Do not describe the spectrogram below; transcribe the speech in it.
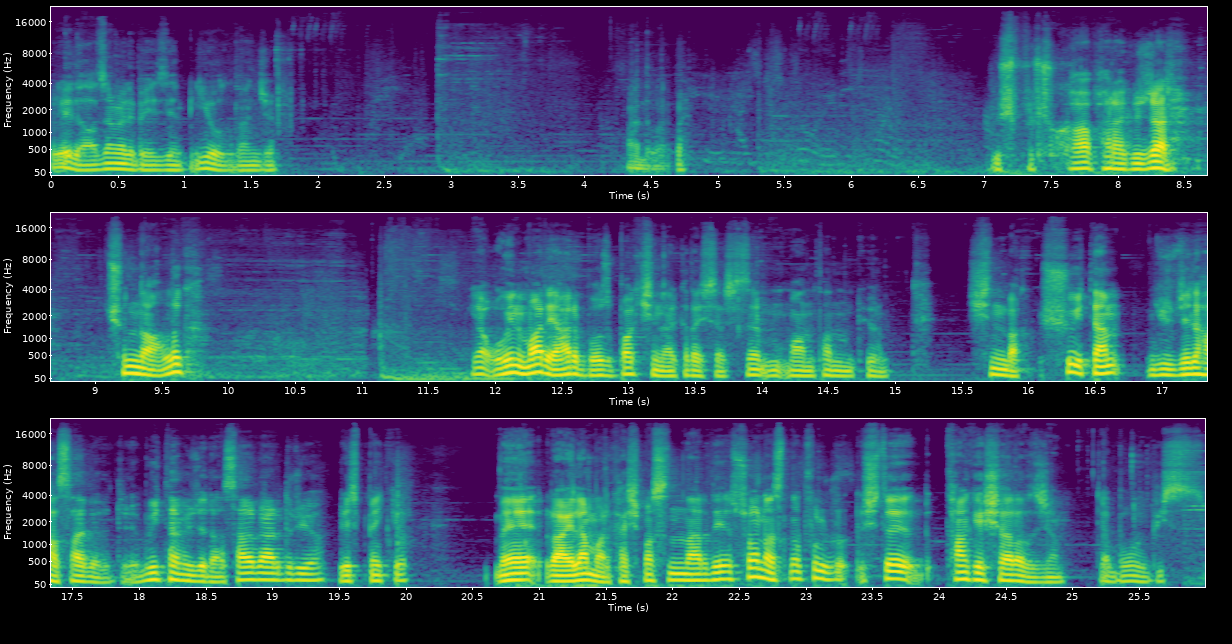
Burayı da alacağım öyle base'leyelim. İyi oldu bence. Hadi bay bay. 3.5k para güzel. Şunu da aldık. Ya oyun var ya boz. Bak şimdi arkadaşlar size mantığı anlatıyorum. Şimdi bak şu item yüzdeli hasar verdiriyor. Bu item yüzdeli hasar verdiriyor. Risk maker. Ve Raylan var kaçmasınlar diye. Sonrasında full işte tank eşyalar alacağım. Ya bu biz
